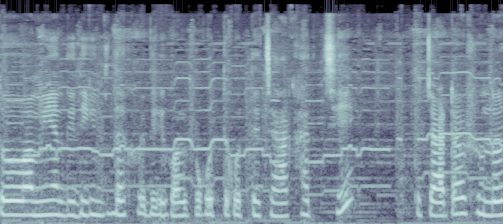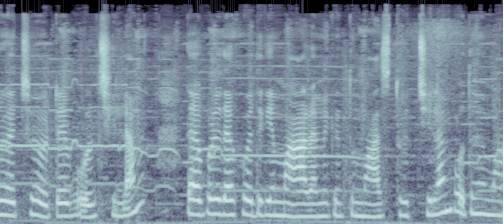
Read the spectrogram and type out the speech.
তো আমি আর দিদি কিন্তু দেখো এদিকে গল্প করতে করতে চা খাচ্ছি। তো চাটাও সুন্দর হয়েছে, ওইটাই বলছিলাম। তারপরে দেখো ওইদিকে মা আর আমি কিন্তু মাছ ধুচ্ছিলাম প্রথমে মা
